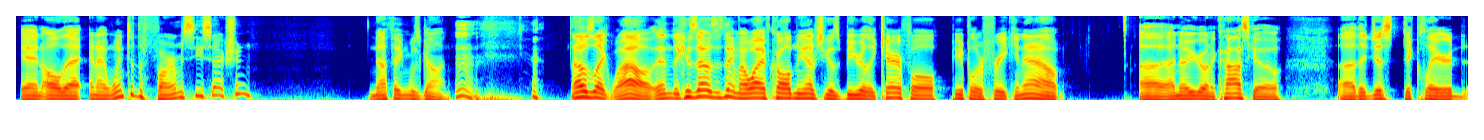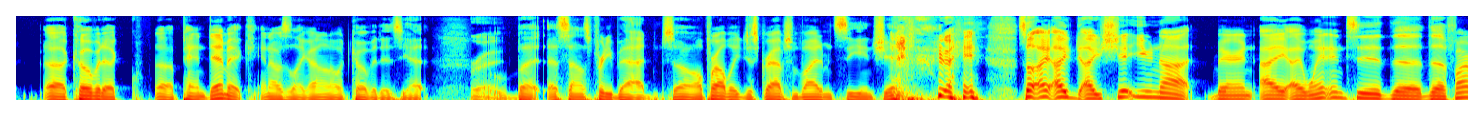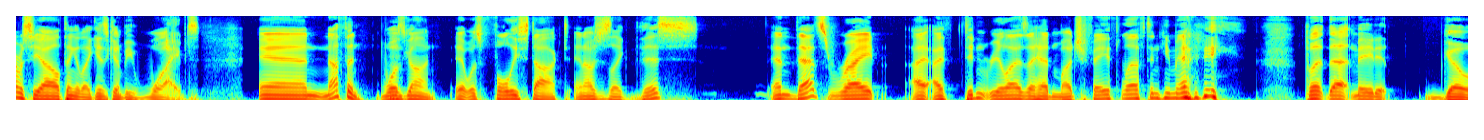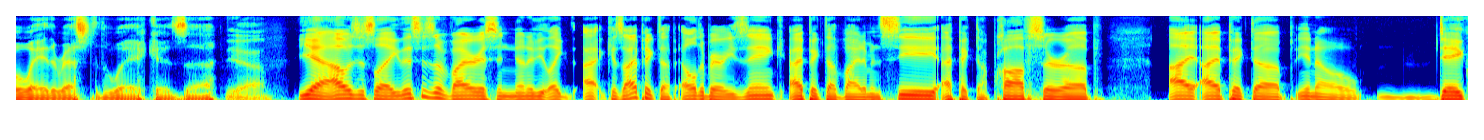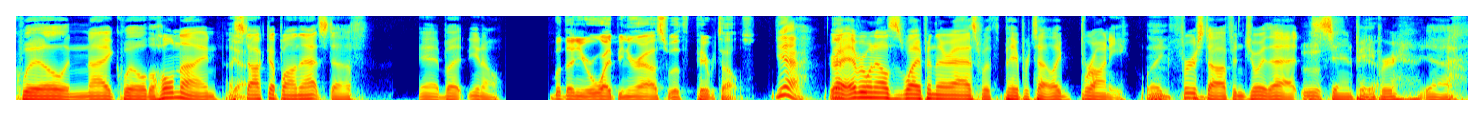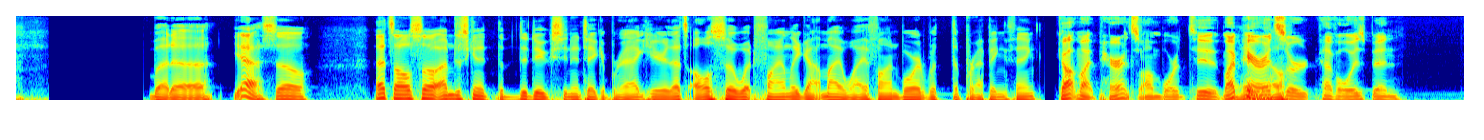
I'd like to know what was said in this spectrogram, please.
and all that. And I went to the pharmacy section. Nothing was gone. Mm. I was like, wow. And because that was the thing, my wife called me up. She goes, be really careful. People are freaking out. Uh, I know you're going to Costco. Uh, they just declared uh, COVID a uh, pandemic. And I was like, I don't know what COVID is yet. Right. But that sounds pretty bad. So I'll probably just grab some vitamin C and shit. right. So I, I I shit you not, Baron. I, I went into the, the pharmacy aisle thinking like it's gonna be wiped. And nothing was gone. It was fully stocked. And I was just like, this and that's right. I, I didn't realize I had much faith left in humanity. but that made it go away the rest of the way because uh Yeah. yeah, I was just like, this is a virus, and none of you like, because I, picked up elderberry zinc, I picked up vitamin C, I picked up cough syrup, I I picked up you know Dayquil and Nyquil, the whole nine. I stocked up on that stuff, yeah, but you know, But then you were wiping your ass with paper towels. yeah, Yeah. right. Everyone else is wiping their ass with paper towel, like brawny. Like Mm. first off, enjoy that Ugh. sandpaper, yeah. But uh, yeah. So that's also I'm just gonna the, the Duke's gonna take a brag here. That's also what finally got my wife on board with the prepping thing. Got my parents on board too. My There parents are have always been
